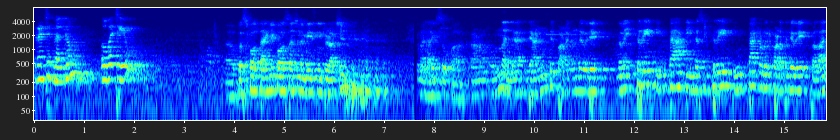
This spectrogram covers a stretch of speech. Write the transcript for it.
Rajat, welcome. Over to you. Uh, first of all, thank you for such an amazing introduction. My life so far. കാരണം ഒന്നല്ല രണ്ട് പടങ്ങളുടെ ഒരു ഇത്രയും ഇമ്പാക്ട് ഇൻഡസ്ട്രി ഇത്രയും ഇമ്പാക്ട് ഉള്ള ഒരു പടത്തിന്റെ ഒരു പ്രധാന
